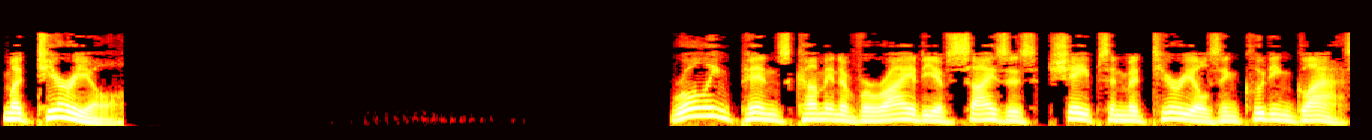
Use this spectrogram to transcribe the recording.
Material Rolling pins come in a variety of sizes, shapes and materials including glass,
